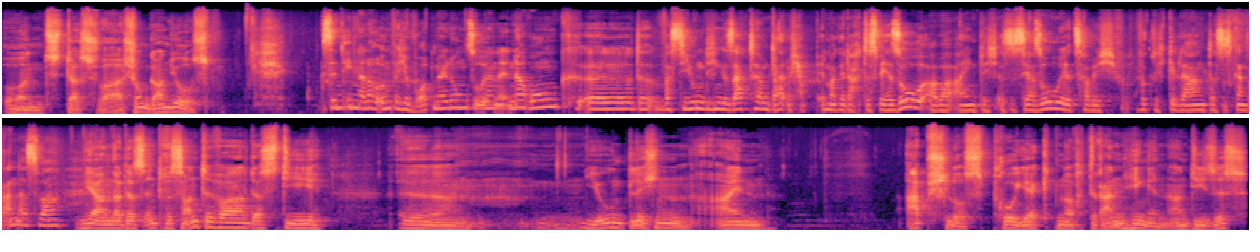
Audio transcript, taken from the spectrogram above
Und das war schon grandios. Sind Ihnen da noch irgendwelche Wortmeldungen so in Erinnerung, äh, da, was die Jugendlichen gesagt haben? Da, ich habe immer gedacht, das wäre so, aber eigentlich ist es ja so. Jetzt habe ich wirklich gelernt, dass es ganz anders war. Ja, na, das Interessante war, dass die äh, Jugendlichen ein Abschlussprojekt noch dranhingen an dieses,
